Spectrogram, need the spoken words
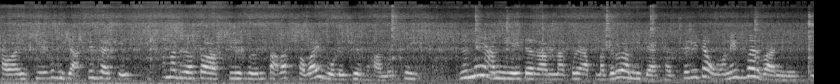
খাওয়াইছি এবং যাকে যাকে, আমার যত আত্মীয় স্বজন, তারা সবাই বলেছে ভালো। সেই জন্যই আমি এটা রান্না করে আপনাদেরও আমি দেখাচ্ছি। আমি এটা অনেকবার বানিয়েছি।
